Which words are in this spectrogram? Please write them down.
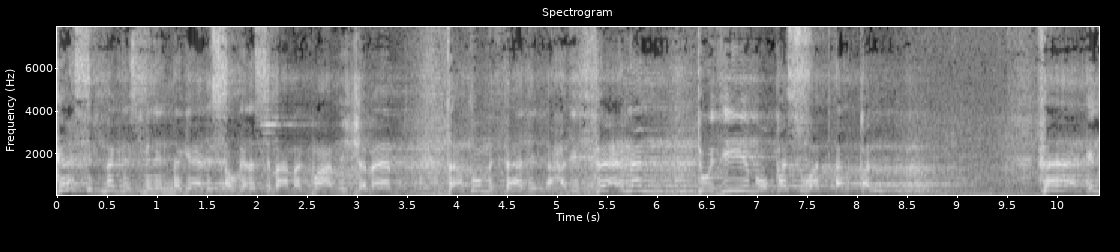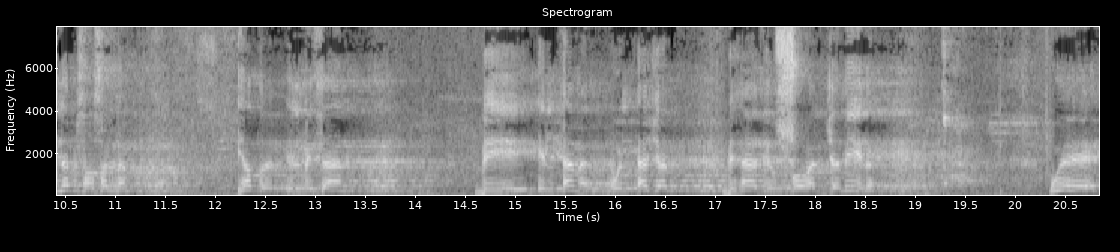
جلست في مجلس من المجالس أو جلست مع مجموعة من الشباب تعطوهم مثل هذه الأحاديث. فعلا تذيب قسوة القلب. فالنبي صلى الله عليه وسلم يضرب المثال بالأمل والأجل بهذه الصورة الجميلة. وبين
